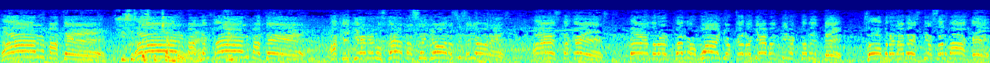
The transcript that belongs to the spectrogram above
¡Cálmate! Sí se está escuchando, ¡Cálmate, ¿verdad? cálmate! Aquí tienen ustedes, señoras y señores, a esta que es Pedro el perro aguayo que lo llevan directamente sobre la bestia salvaje.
